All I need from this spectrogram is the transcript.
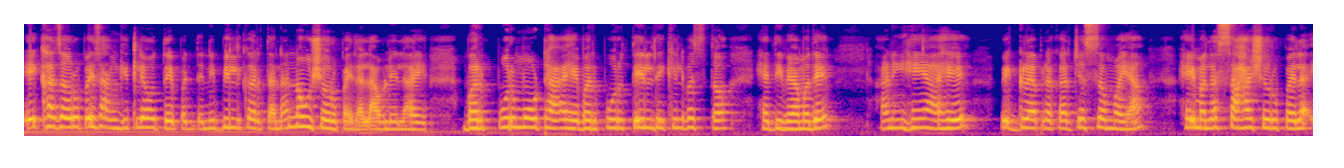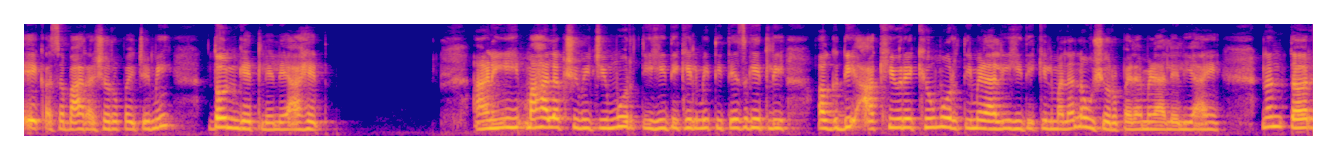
एक हजार रुपये सांगितले होते पण त्यांनी बिल करताना नऊशे रुपयाला लावलेला आहे. भरपूर मोठा आहे भरपूर तेल देखील बसतं. ह्या दिव्यामध्ये आणि हे आहे वेगळ्या प्रकारचे समया. हे मला सहाशे रुपयाला एक असं बाराशे रुपयाचे मी दोन घेतलेले आहेत. आणि महालक्ष्मीची मूर्ती ही देखील मी तिथेच घेतली. अगदी आखीव रेखीव मूर्ती मिळाली ही देखील मला नऊशे रुपयाला मिळालेली आहे. नंतर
